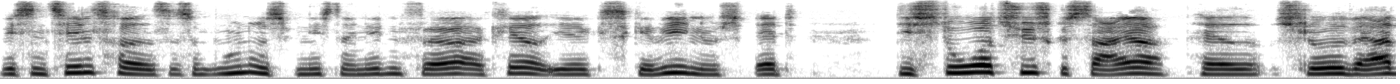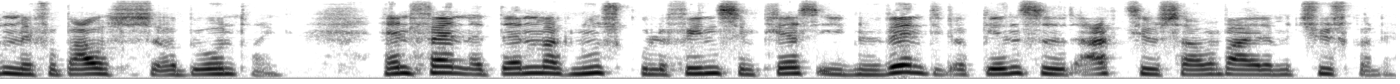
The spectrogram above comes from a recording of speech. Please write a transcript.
Ved sin tiltrædelse som udenrigsminister i 1940 erklærede Erik Scavenius, at de store tyske sejre havde slået verden med forbavselse og beundring. Han fandt, at Danmark nu skulle finde sin plads i et nødvendigt og gensidigt aktivt samarbejde med tyskerne.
